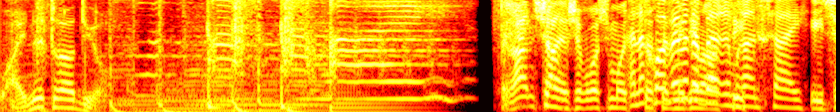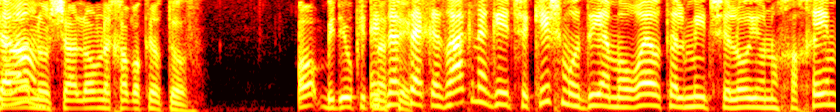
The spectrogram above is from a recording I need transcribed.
ויינט רדיו. רן שי, יושב ראש מועצת אנחנו אוהבים התלמידים לדבר עם הארצית. רן שי. איתנו, שלום. שלום לך, בוקר טוב. או, בדיוק התנתק. התנתק, אז רק נגיד שקיש מודיע מורה או תלמיד שלא יהיו נוכחים,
